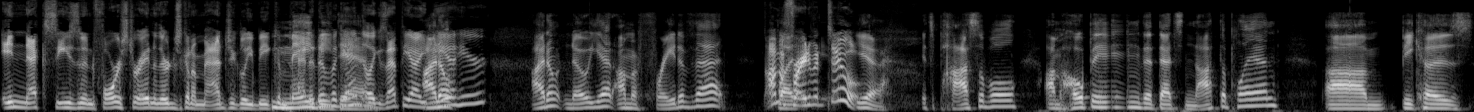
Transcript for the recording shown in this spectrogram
in next season and four straight and they're just going to magically be competitive Maybe, again? Dan. Like, is that the I idea don't- here? I don't know yet. I'm afraid of that. I'm but- afraid of it too. Yeah, it's possible. I'm hoping that that's not the plan, um, because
